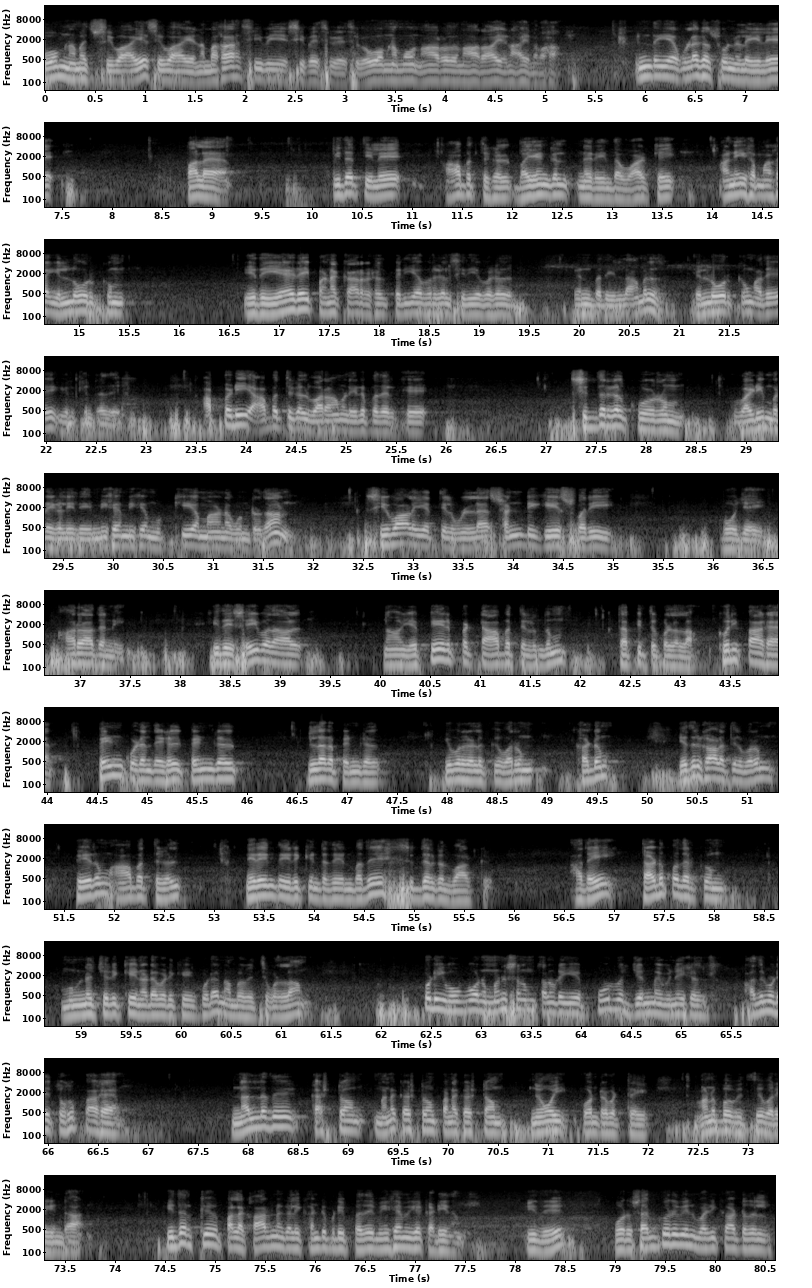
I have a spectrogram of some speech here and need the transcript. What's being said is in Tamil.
ஓம் நம சிவாய சிவாய நமகா சிவே சிவ சிவ சிவ. ஓம் நமோ நாரத நாராயணாய நமகா. இன்றைய உலக சூழ்நிலையிலே பல விதத்திலே ஆபத்துகள் பயங்கள் நிறைந்த வாழ்க்கை. அநேகமாக எல்லோருக்கும் இது ஏழை பணக்காரர்கள் பெரியவர்கள் சிறியவர்கள் என்பது இல்லாமல் எல்லோருக்கும் அதே இருக்கின்றது. அப்படி ஆபத்துகள் வராமல் இருப்பதற்கு சித்தர்கள் கூறும் வழிமுறைகளிலே மிக மிக முக்கியமான ஒன்றுதான் சிவாலயத்தில் உள்ள சண்டிகேஸ்வரி பூஜை ஆராதனை. இதை செய்வதால் நாம் எப்பேற்பட்ட ஆபத்திலிருந்தும் தப்பித்து கொள்ளலாம். குறிப்பாக பெண் குழந்தைகள் பெண்கள் இல்லற பெண்கள் இவர்களுக்கு வரும் கடும் எதிர்காலத்தில் வரும் பெரும் ஆபத்துகள் நிறைந்து இருக்கின்றது என்பது சித்தர்கள் வாக்கு அதை தடுப்பதற்கும் முன்னெச்சரிக்கை நடவடிக்கை கூட நம்ம வச்சுக்கொள்ளலாம் இப்படி ஒவ்வொரு மனுஷனும் தன்னுடைய பூர்வ ஜென்ம வினைகள் அதனுடைய தொகுப்பாக நல்லது கஷ்டம் மன கஷ்டம் பண கஷ்டம் நோய் போன்றவற்றை அனுபவித்து வருகின்றான். இதற்கு பல காரணங்களை கண்டுபிடிப்பது மிக மிக கடினம். இது ஒரு சத்குருவின் வழிகாட்டுதல்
